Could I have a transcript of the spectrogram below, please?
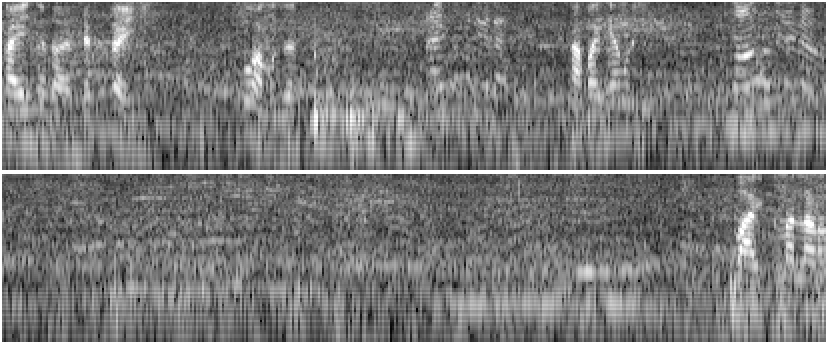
ഒരാണ് കഴിഞ്ഞോ എന്റെ ഒക്കെ കഴിഞ്ഞു? പോവാം നമുക്ക്. ആ പൈസ ഞാൻ കുടിച്ചു. പായസം നല്ലതാണോ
